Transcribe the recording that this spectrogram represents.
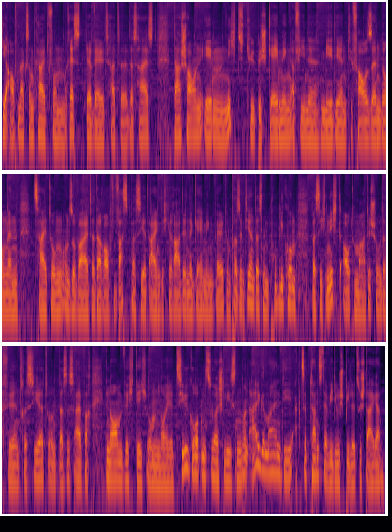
die Aufmerksamkeit vom Rest der Welt hatte. Das heißt, da schauen eben nicht typisch Gaming-affine Medien, TV-Sendungen, Zeitungen und und so weiter darauf, was passiert eigentlich gerade in der Gaming-Welt und präsentieren das einem Publikum, was sich nicht automatisch schon dafür interessiert. Und das ist einfach enorm wichtig, um neue Zielgruppen zu erschließen und allgemein die Akzeptanz der Videospiele zu steigern.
